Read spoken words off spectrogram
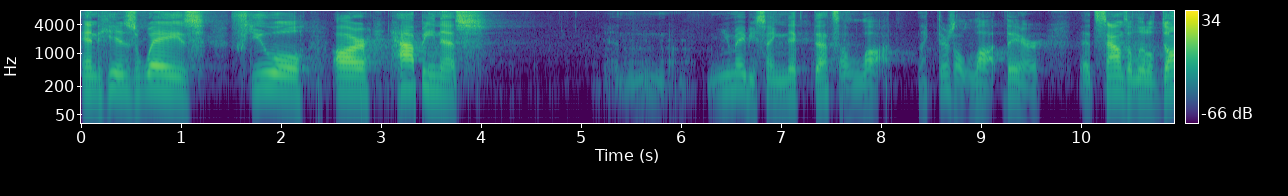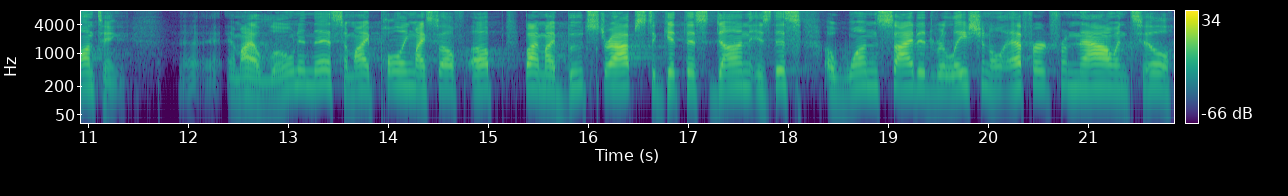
and His ways, fuel our happiness. And you may be saying, Nick, that's a lot. Like, there's a lot there. It sounds a little daunting. Uh, am I alone in this? Am I pulling myself up by my bootstraps to get this done? Is this a one sided relational effort from now until?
